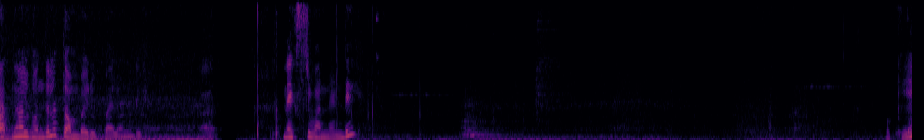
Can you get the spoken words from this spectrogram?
పద్నాలుగు వందల తొంభై రూపాయలండి. నెక్స్ట్ వన్ అండి. ఓకే.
